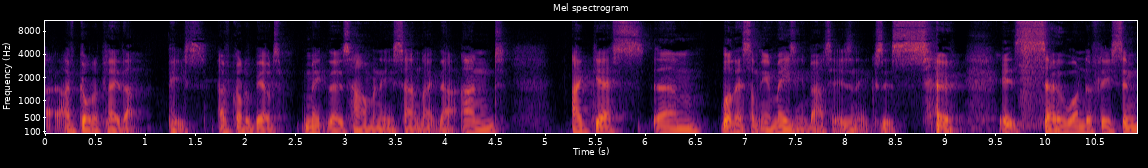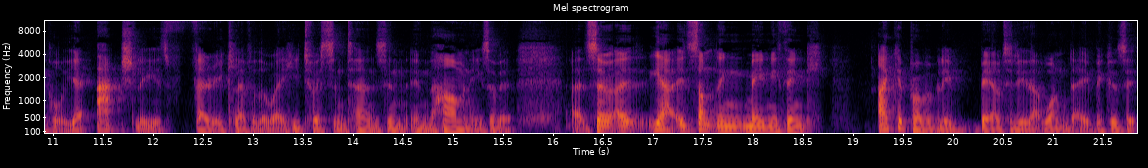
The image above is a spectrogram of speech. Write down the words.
I've got to play that piece. I've got to be able to make those harmonies sound like that, and I guess. Um, well, there's something amazing about it, isn't it? Because it's so it's so wonderfully simple. Yet actually, it's very clever the way he twists and turns in in the harmonies of it. Uh, so uh, yeah, it's something made me think. I could probably be able to do that one day because it,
